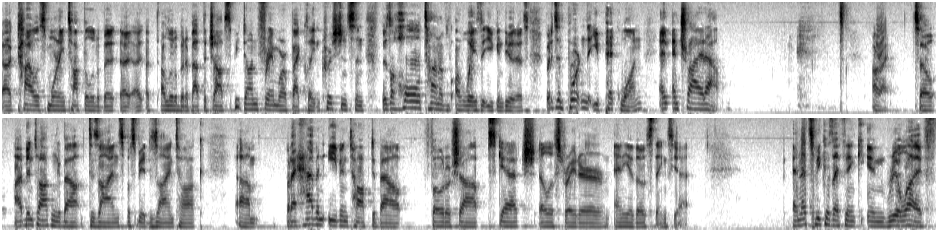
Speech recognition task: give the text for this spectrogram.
uh, Kyle this morning talked a little bit uh, a, a, little bit about the Jobs to Be Done framework by Clayton Christensen. There's a whole ton of, of ways that you can do this, but it's important that you pick one and, and try it out. All right. So I've been talking about design. It's supposed to be a design talk, um, but I haven't even talked about Photoshop, Sketch, Illustrator, any of those things yet. And that's because I think in real life,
